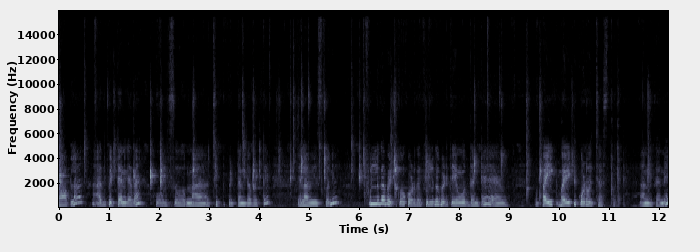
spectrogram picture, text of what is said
లోపల అది పెట్టాను కదా హోల్స్ ఉన్న చిప్ పెట్టాను కాబట్టి ఇలా వేసుకొని ఫుల్గా పెట్టుకోకూడదు. ఫుల్గా పెడితే ఏమవుద్దంటే పైకి బయటికి కూడా వచ్చేస్తుంది. అందుకని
